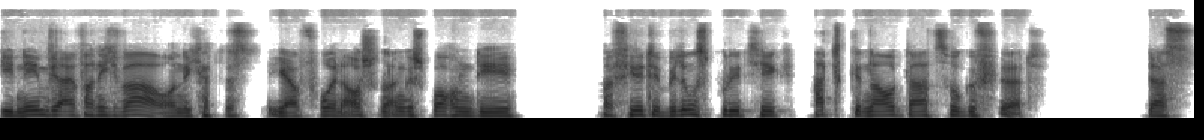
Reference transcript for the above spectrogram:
die nehmen wir einfach nicht wahr. Und ich hatte es ja vorhin auch schon angesprochen, die verfehlte Bildungspolitik hat genau dazu geführt, dass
